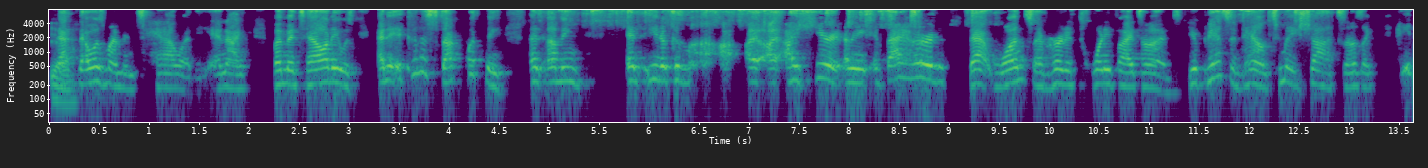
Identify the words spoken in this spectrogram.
Yeah. That that was my mentality, and I my mentality was, and it, it kind of stuck with me. And I mean, and you know, because I, I I hear it. I mean, if I heard that once, I've heard it 25 times. You're passing down too many shots, and I was like, hey,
